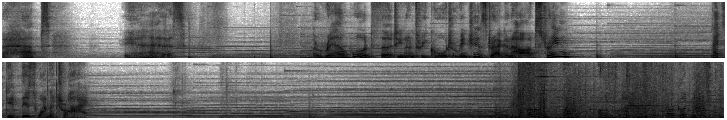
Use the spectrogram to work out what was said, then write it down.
Perhaps. Yes. A rare wood, 13 and three quarter inches, dragon heartstring. Let's give this one a try. Oh, oh goodness.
